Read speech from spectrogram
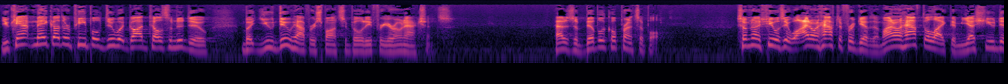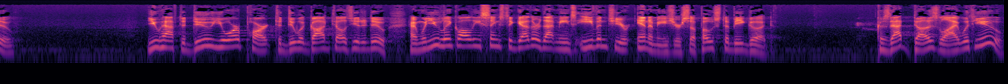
You can't make other people do what God tells them to do, but you do have responsibility for your own actions. That is a biblical principle. Sometimes people say, Well, I don't have to forgive them. I don't have to like them. Yes, you do. You have to do your part to do what God tells you to do. And when you link all these things together, that means even to your enemies, you're supposed to be good. Because that does lie with you.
